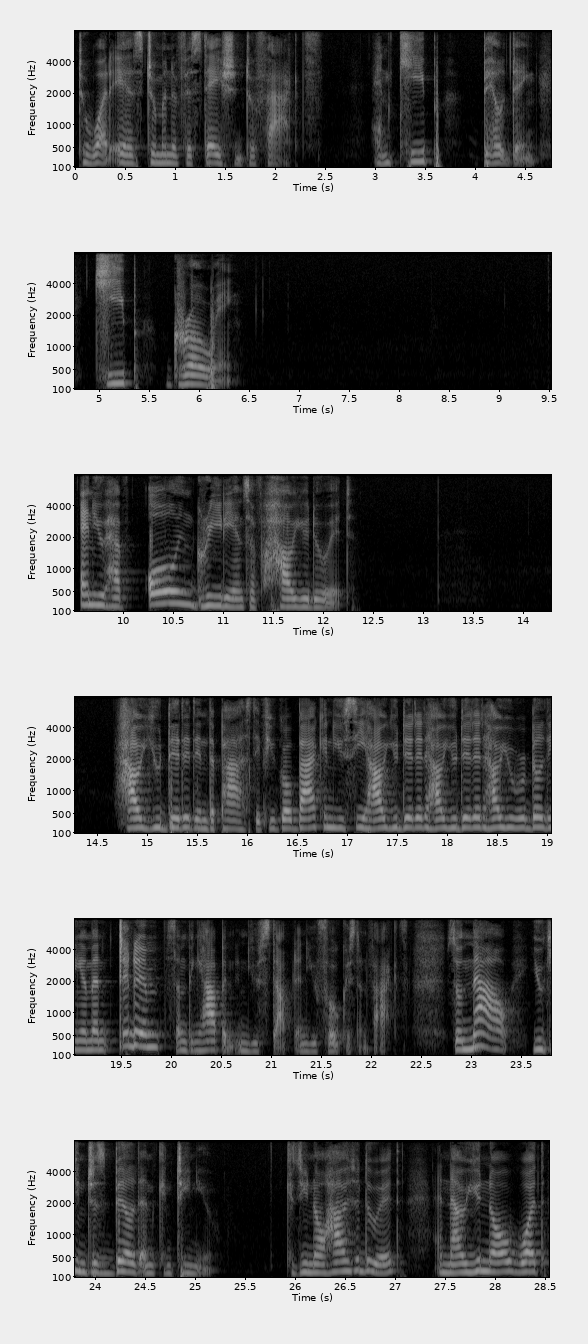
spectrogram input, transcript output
to what is to manifestation to facts. And keep building keep growing and you have all ingredients of how you do it. How you did it in the past. If you go back and you see how you did it how you did it how you were building and then ta-dim, something happened and you stopped and you focused on facts. So now you can just build and continue. Because you know how to do it and now you know what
